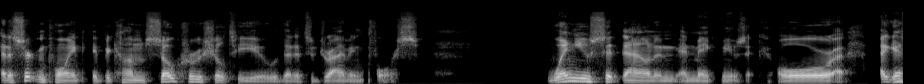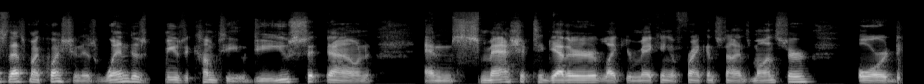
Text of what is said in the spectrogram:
at a certain point it becomes so crucial to you that it's a driving force when you sit down and, and make music or i guess that's my question is when does music come to you? Do you sit down and smash it together like you're making a frankenstein's monster or does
